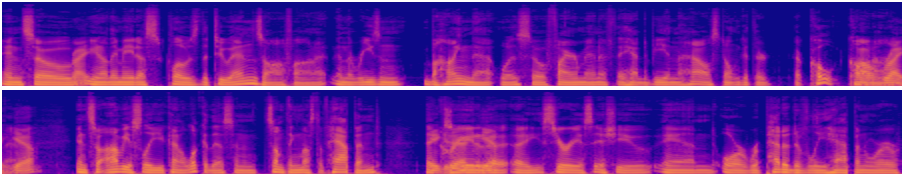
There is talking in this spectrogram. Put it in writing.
and so Right. you know they made us close the two ends off on it, and the reason behind that was so firemen, if they had to be in the house, don't get their their coat caught Oh, on. right, that. yeah. And so obviously you kind of look at this, and something must have happened that Exactly, created yeah. a, a serious issue, and or repetitively happen where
